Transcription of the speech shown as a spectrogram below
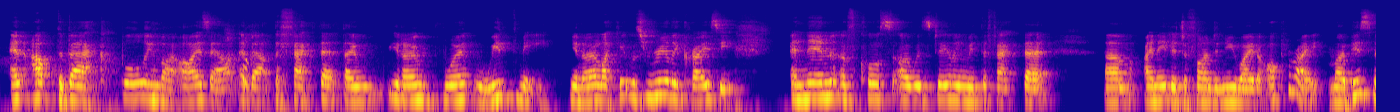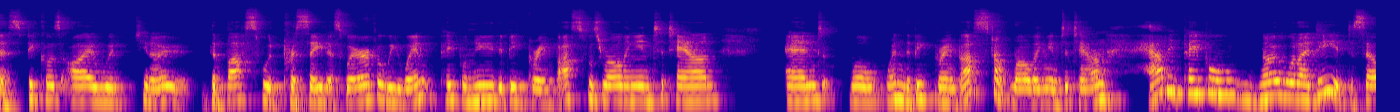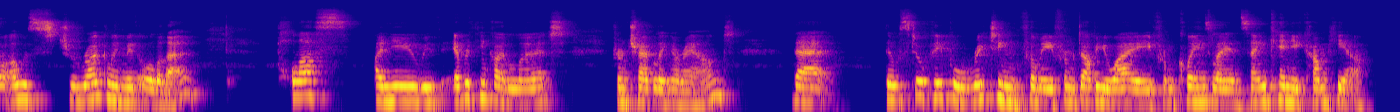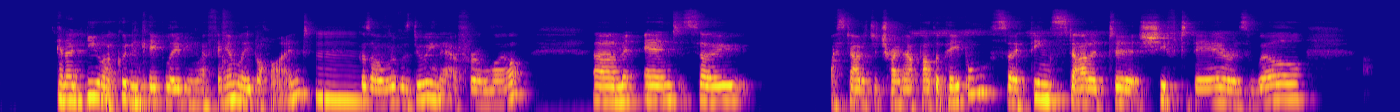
and up the back bawling my eyes out about the fact that they, you know, weren't with me, you know, like it was really crazy. and then, of course, I was dealing with the fact that um, I needed to find a new way to operate my business because I would, you know, the bus would precede us wherever we went. People knew the big green bus was rolling into town. And well, when the big green bus stopped rolling into town, how did people know what I did? So I was struggling with all of that. Plus, I knew with everything I learnt from traveling around that there were still people reaching for me from WA, from Queensland, saying, Can you come here? And I knew I couldn't keep leaving my family behind because mm. I was doing that for a while. Um, and so I started to train up other people. So things started to shift there as well.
